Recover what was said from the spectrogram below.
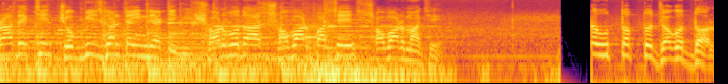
আপনারা দেখছেন চব্বিশ ঘণ্টা ইন্ডিয়া টিভি। সর্বদা সবার পাশে, সবার মাঝে। উত্তপ্ত জগদ্দল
